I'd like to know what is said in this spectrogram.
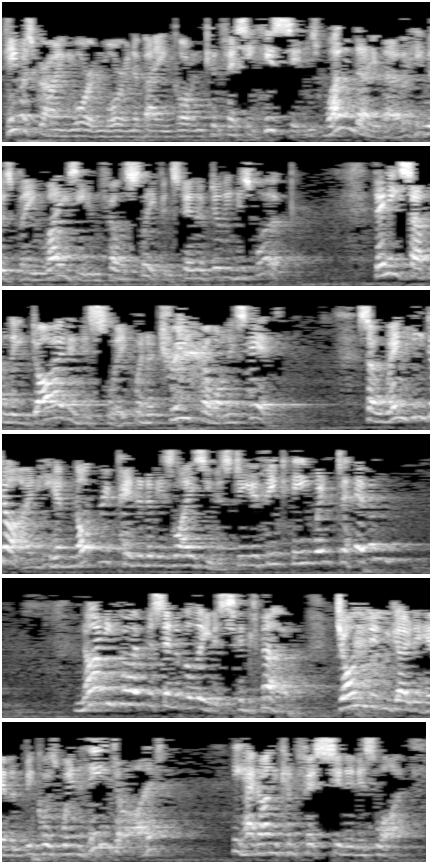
He was growing more and more in obeying God and confessing his sins. One day, though, he was being lazy and fell asleep instead of doing his work. Then he suddenly died in his sleep when a tree fell on his head. So when he died, he had not repented of his laziness. Do you think he went to heaven? 95% of the leaders said no. John didn't go to heaven because when he died, he had unconfessed sin in his life.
